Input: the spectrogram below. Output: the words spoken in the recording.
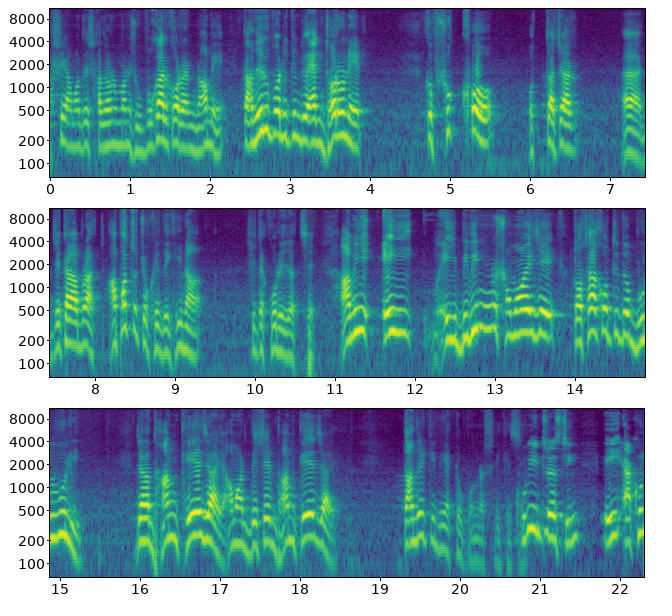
আসে আমাদের সাধারণ মানুষ উপকার করার নামে তাদের উপরই কিন্তু এক ধরনের খুব সূক্ষ্ম অত্যাচার যেটা আমরা আপাত চোখে দেখি না সেটা করে যাচ্ছে। আমি এই এই বিভিন্ন সময়ে যে তথাকথিত বুলবুলি যারা ধান খেয়ে যায় আমার দেশের ধান খেয়ে যায় তাদেরকে নিয়ে একটা উপন্যাস লিখেছি। খুবই ইন্টারেস্টিং এই এখন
